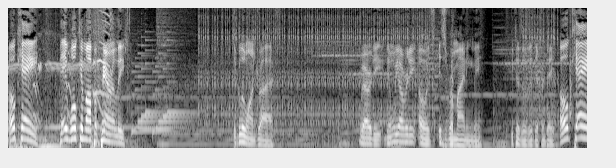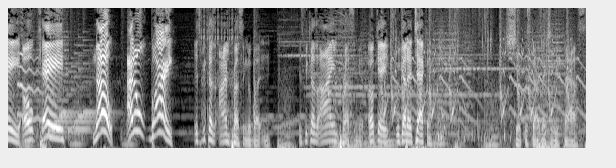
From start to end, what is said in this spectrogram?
Okay, they woke him up apparently. The gluon drive. We already didn't we already? Oh, it's, it's reminding me because it was a different day. Okay, okay. No! I don't. Why? It's because I'm pressing the button. It's because I'm pressing it. Okay, we gotta attack him. Shit, this guy's actually fast.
